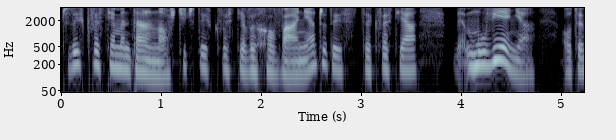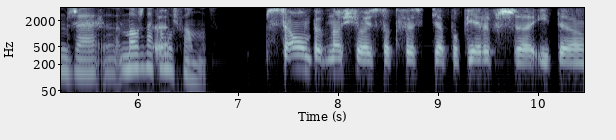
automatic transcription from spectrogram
czy to jest kwestia mentalności, czy to jest kwestia wychowania, czy to jest kwestia mówienia o tym, że można komuś pomóc? Z całą pewnością jest to kwestia po pierwsze i to,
